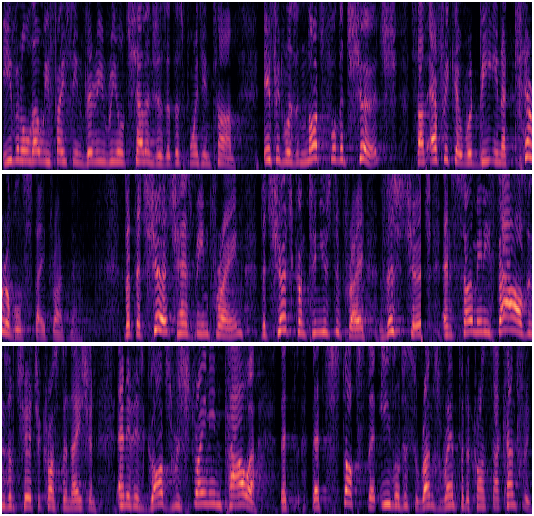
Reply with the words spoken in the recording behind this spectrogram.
even although we're facing very real challenges at this point in time, if it was not for the church, South Africa would be in a terrible state right now. But the church has been praying. The church continues to pray. This church and so many thousands of church across the nation. And it is God's restraining power that, that stops that evil just runs rampant across our country.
